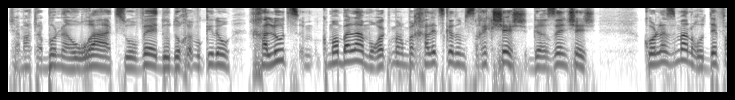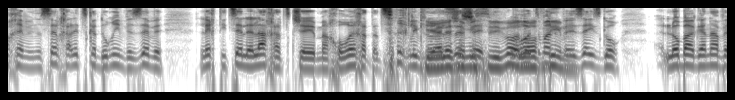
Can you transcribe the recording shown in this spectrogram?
שאמרת, בואנה, הוא רץ, הוא עובד, הוא דוחף, הוא כאילו חלוץ, כמו בלם, הוא רק מחלץ כדור, משחק שש, גרזן שש. כל הזמן רודף אחריהם ומנסה לחלץ כדורים וזה, ולך תצא ללחץ כשמאחוריך אתה צריך לבנות לזה שמסביבו לא רוטמן עובדים. וזה יסגור. לא בהגנה, ו...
